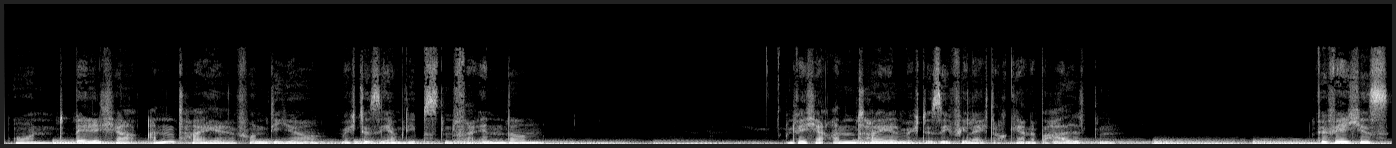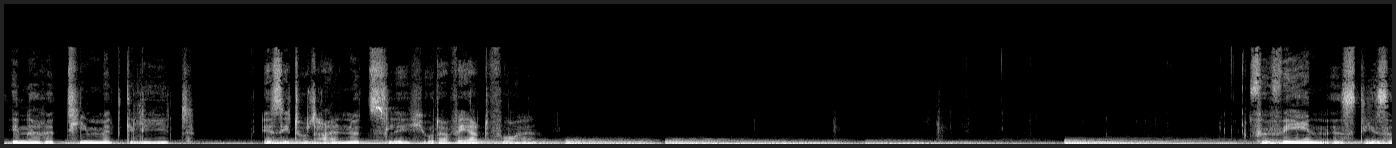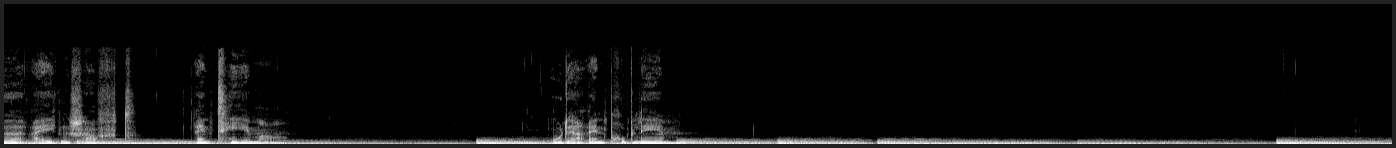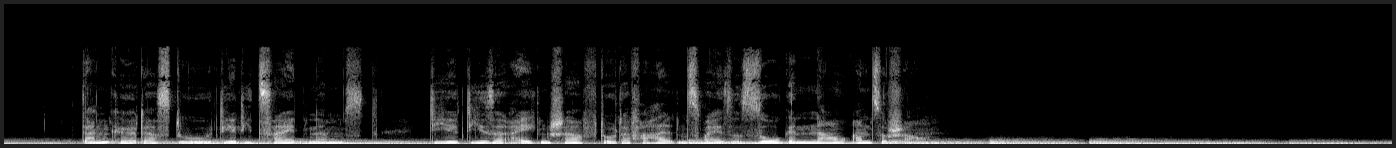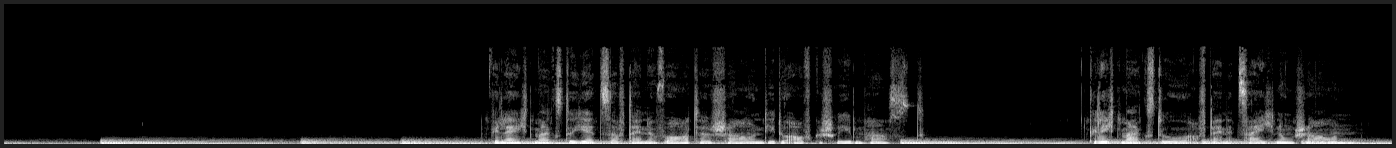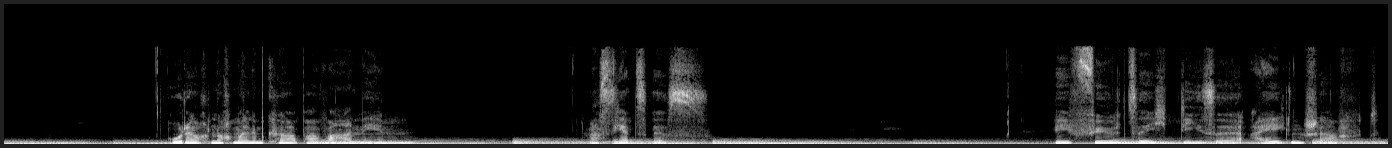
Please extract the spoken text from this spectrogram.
Und welcher Anteil von dir möchte sie am liebsten verändern? Und welcher Anteil möchte sie vielleicht auch gerne behalten? Für welches innere Teammitglied ist sie total nützlich oder wertvoll? Für wen ist diese Eigenschaft ein Thema oder ein Problem. Danke, dass du dir die Zeit nimmst, dir diese Eigenschaft oder Verhaltensweise so genau anzuschauen. Vielleicht magst du jetzt auf deine Worte schauen, die du aufgeschrieben hast. Vielleicht magst du auf deine Zeichnung schauen oder auch noch mal im Körper wahrnehmen, was jetzt ist. Wie fühlt sich diese Eigenschaft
